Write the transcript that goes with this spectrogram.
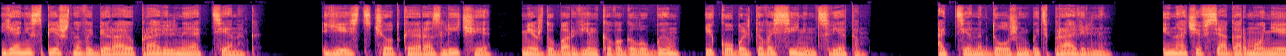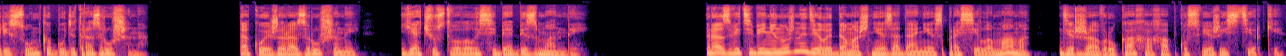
Я неспешно выбираю правильный оттенок. Есть четкое различие между барвинково-голубым и кобальтово-синим цветом. Оттенок должен быть правильным, иначе вся гармония рисунка будет разрушена. Такой же разрушенной я чувствовала себя без Мандой. «Разве тебе не нужно делать домашнее задание?» — спросила мама, держа в руках охапку свежей стирки.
